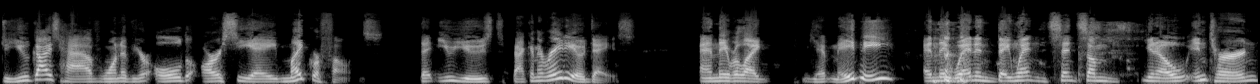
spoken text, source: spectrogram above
Do you guys have one of your old RCA microphones that you used back in the radio days? And they were like, Yeah, maybe. And they went and they went and sent some, you know, intern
